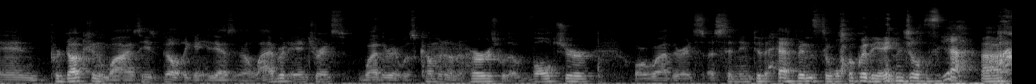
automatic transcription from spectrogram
And production wise, he's built again. He has an elaborate entrance, whether it was coming on a hearse with a vulture, or whether it's ascending to the heavens to walk with the angels yeah. uh,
